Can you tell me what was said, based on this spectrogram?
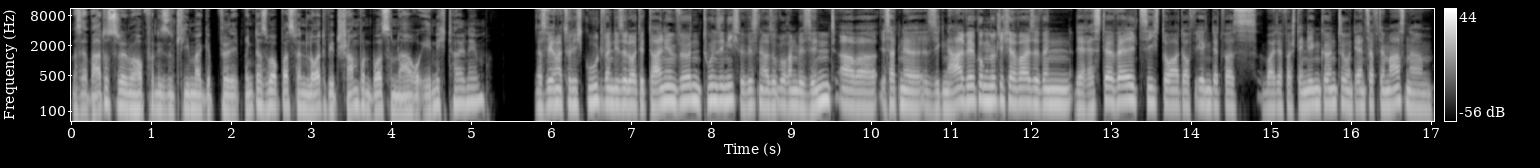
Was erwartest du denn überhaupt von diesem Klimagipfel? Bringt das überhaupt was, wenn Leute wie Trump und Bolsonaro eh nicht teilnehmen? Das wäre natürlich gut, wenn diese Leute teilnehmen würden. Tun sie nicht. Wir wissen also, woran wir sind. Aber es hat eine Signalwirkung möglicherweise, wenn der Rest der Welt sich dort auf irgendetwas weiter verständigen könnte und ernsthafte Maßnahmen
